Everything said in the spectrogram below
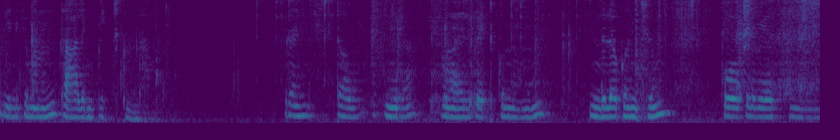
దీనికి మనం తాలింపు ఇచ్చుకుందాం ఫ్రెండ్స్ స్టవ్ మీద ఆయిల్ పెట్టుకున్నాము. ఇందులో కొంచెం పోపులు వేసుకున్నాము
